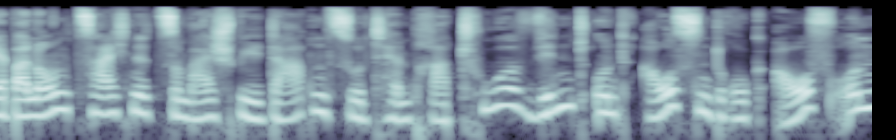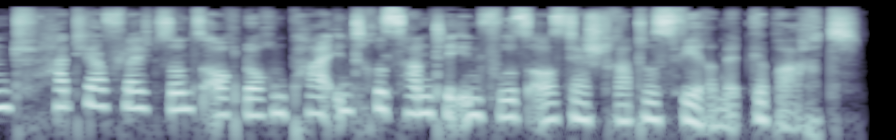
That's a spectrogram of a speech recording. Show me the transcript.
Der Ballon zeichnet zum Beispiel Daten zur Temperatur, Wind und Außendruck auf und hat ja vielleicht sonst auch noch ein paar interessante Infos aus der Stratosphäre mitgebracht.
